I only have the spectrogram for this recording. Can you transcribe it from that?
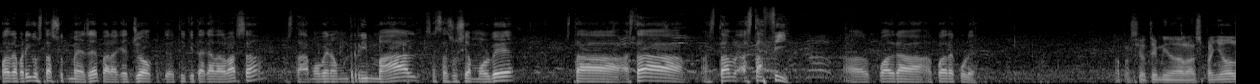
quadre perico està sotmès eh, per aquest joc de tiqui-taca del Barça. Està movent a un ritme alt, s'està associant molt bé, està, està, està, està fi el quadre, el quadre culer. La pressió tímida de l'Espanyol.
